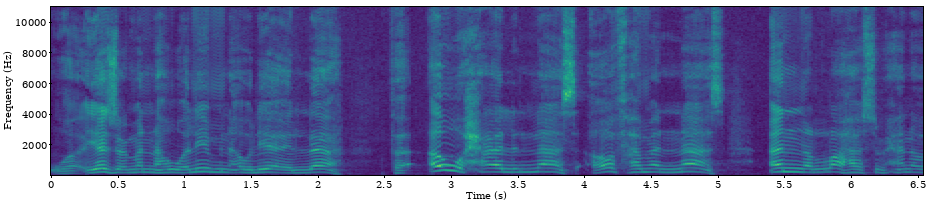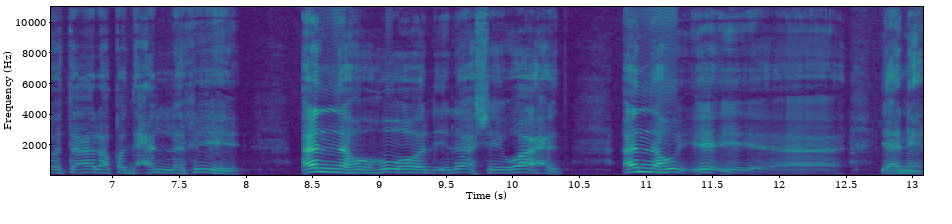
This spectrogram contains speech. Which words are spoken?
ويزعم أنه ولي من أولياء الله فأوحى للناس أو أفهم الناس أن الله سبحانه وتعالى قد حل فيه أنه هو الإله شيء واحد أنه يعني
